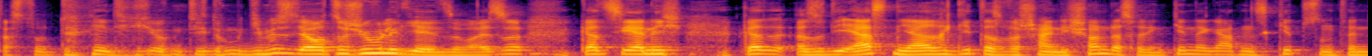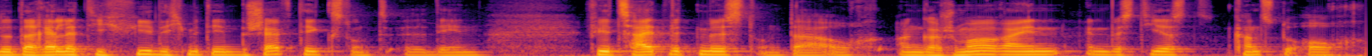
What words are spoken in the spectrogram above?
dass du die irgendwie, die müssen ja auch zur Schule gehen, so weißt du. Kannst du ja nicht, also die ersten Jahre geht das wahrscheinlich schon, dass du den Kindergarten skippst und wenn du da relativ viel dich mit denen beschäftigst und äh, denen viel Zeit widmest und da auch Engagement rein investierst, kannst du auch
